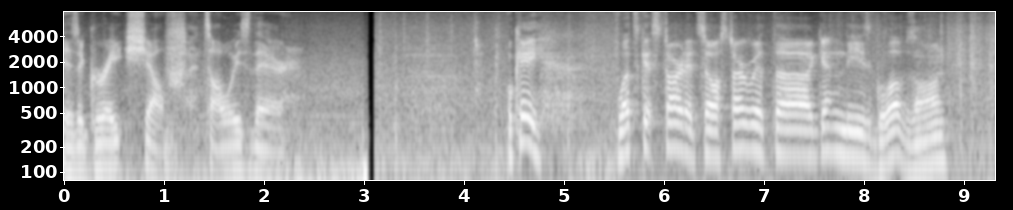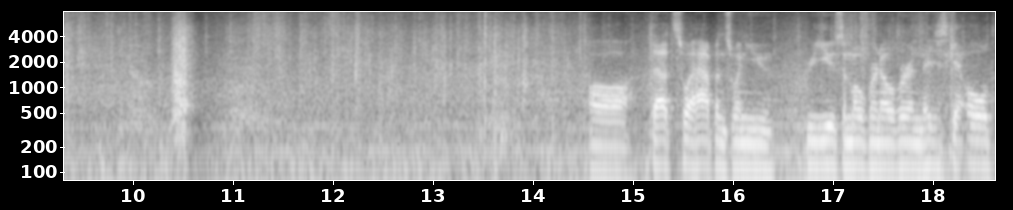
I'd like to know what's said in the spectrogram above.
is a great shelf. It's always there. Okay let's get started. So I'll start with uh, getting these gloves on Oh, that's what happens when you reuse them over and over and they just get old.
